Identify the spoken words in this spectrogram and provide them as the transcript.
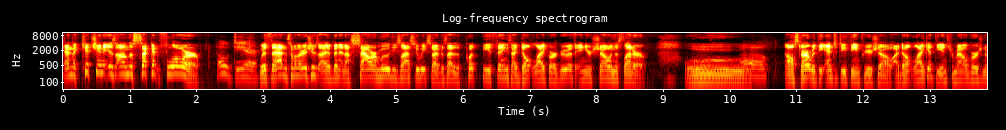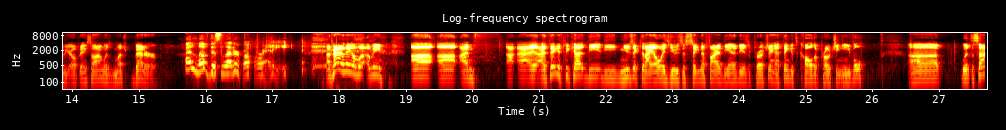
and the kitchen is on the second floor. Oh dear. With that and some other issues, I have been in a sour mood these last few weeks, so I've decided to put the things I don't like or agree with in your show in this letter. Ooh. Uh-oh. I'll start with the entity theme for your show. I don't like it. The instrumental version of your opening song was much better. I love this letter already. I'm trying to think of what I mean. Uh, uh, I'm. I, I- think it's because the the music that I always use to signify the entity is approaching. I think it's called approaching evil. Uh, with the Sonic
